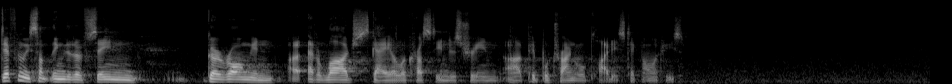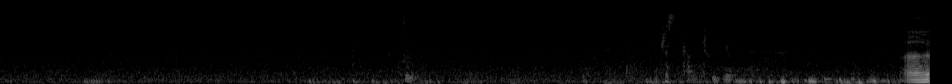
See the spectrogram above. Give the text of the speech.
definitely something that I've seen go wrong in, uh, at a large scale across the industry and uh, people trying to apply these technologies. Uh,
